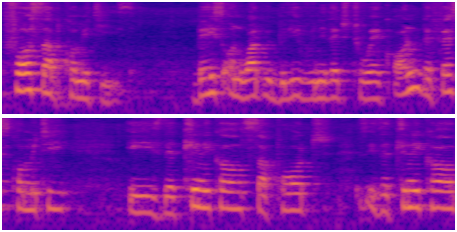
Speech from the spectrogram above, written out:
four subcommittees based on what we believe we needed to work on. The first committee is the clinical support, is the clinical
